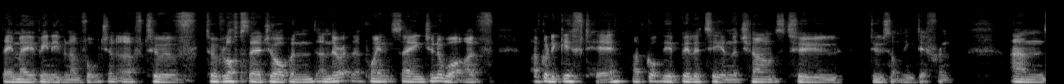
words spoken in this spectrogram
They may have been even unfortunate enough to have to have lost their job, and and they're at that point saying, "Do you know what? I've I've got a gift here. I've got the ability and the chance to do something different. And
